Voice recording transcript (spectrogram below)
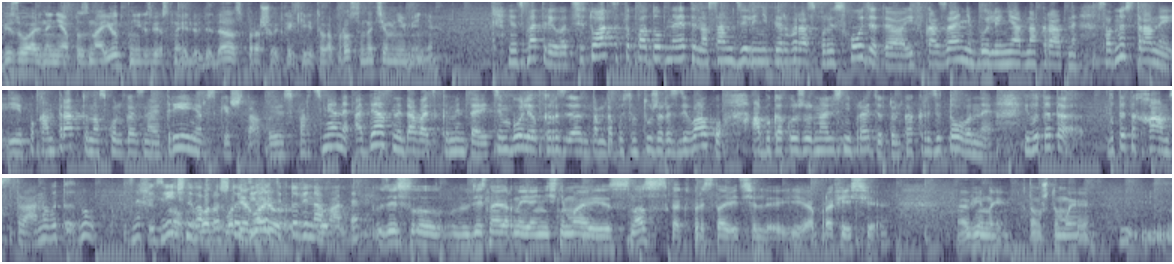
визуально не опознают, неизвестные люди, да, спрашивают какие-то вопросы, но тем не менее. Нет, смотри, вот ситуация-то подобная этой на самом деле не первый раз происходит, а, и в Казани были неоднократны. С одной стороны, и по контракту, насколько я знаю, тренерский штаб и спортсмены обязаны давать комментарии, тем более, там, допустим, в ту же раздевалку, а бы какой журналист не пройдет, только аккредитованные. И вот это, вот это хамство, оно вот, ну, знаешь, извечный ну, вопрос, вот, что вот делать говорю, и кто виноват, вот да? Здесь, э, здесь, наверное, я не снимаю из нас, как представителей, о профессии вины, потому что мы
